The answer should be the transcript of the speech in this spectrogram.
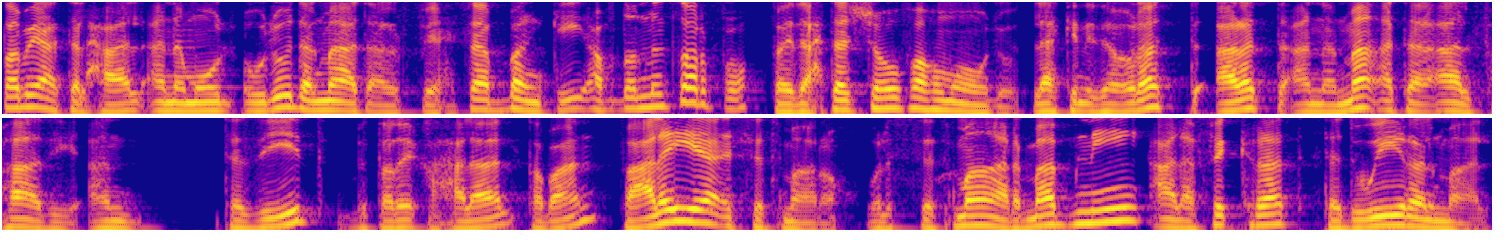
طبيعة الحال أن وجود المائة ألف في حساب بنكي أفضل من صرفه فإذا احتجته فهو موجود. لكن إذا أردت أردت أن المائة ألف هذه أن تزيد بطريقة حلال طبعا فعلي استثماره. والاستثمار مبني على فكرة تدوير المال.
